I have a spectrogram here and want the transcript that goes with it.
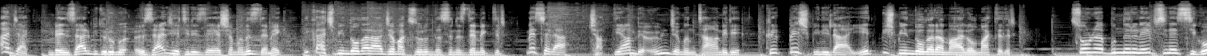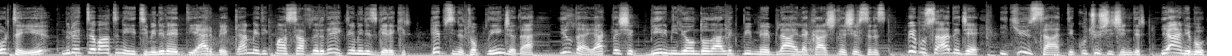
Ancak benzer bir durumu özel jetinizde yaşamanız demek birkaç bin dolar harcamak zorundasınız demektir. Mesela çatlayan bir ön camın tamiri 45 bin ila 70 bin dolara mal olmaktadır. Sonra bunların hepsine sigortayı, mürettebatın eğitimini ve diğer beklenmedik masrafları da eklemeniz gerekir. Hepsini toplayınca da yılda yaklaşık 1 milyon dolarlık bir meblağ ile karşılaşırsınız. Ve bu sadece 200 saatlik uçuş içindir. Yani bu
